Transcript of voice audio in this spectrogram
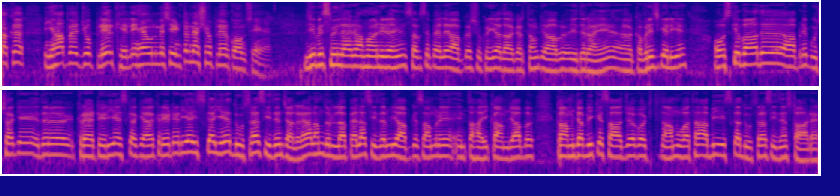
तक यहाँ पे जो प्लेयर खेले हैं उनमें से इंटरनेशनल प्लेयर कौन से हैं? जी बिस्मिल्लाहिर्रहमानिर्रहीम। सबसे पहले आपका शुक्रिया अदा करता हूँ कि आप इधर आए हैं कवरेज के लिए। और उसके बाद आपने पूछा कि इधर क्राइटेरिया इसका क्या? क्राइटेरिया इसका यह दूसरा सीज़न चल रहा है अलहमदिल्ला पहला सीज़न भी आपके सामने इंतहाई कामयाब, कामयाबी के साथ जो है, वो अख्ताम हुआ था। अभी इसका दूसरा सीज़न स्टार्ट है।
